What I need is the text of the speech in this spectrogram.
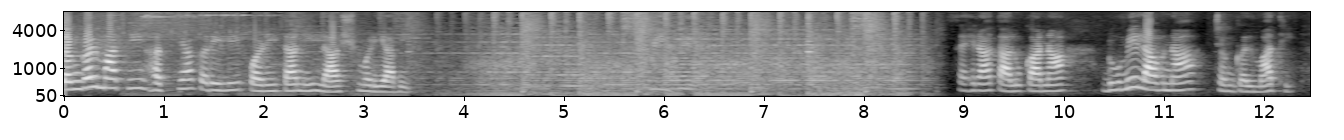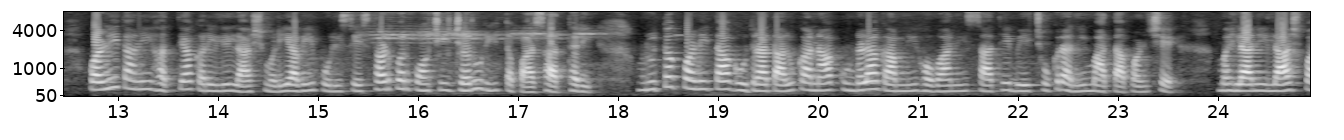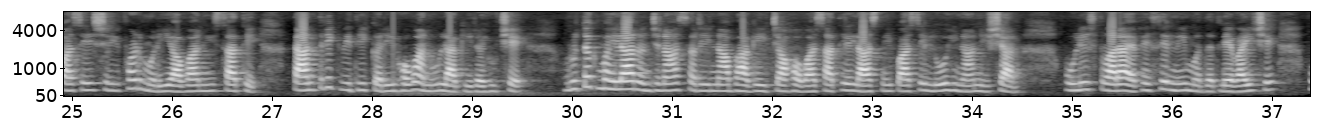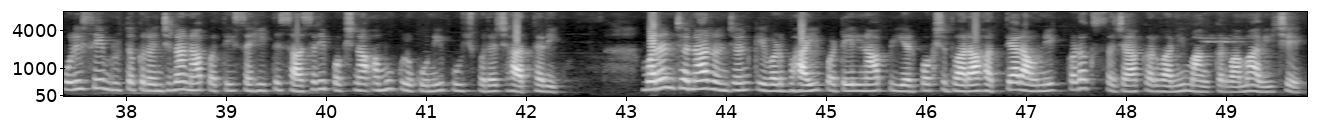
જંગલમાંથી હત્યા કરેલી પરણિતાની લાશ મળી આવી. શહેરા તાલુકાના ડુમેલાવના જંગલમાંથી પરણીતાની હત્યા કરેલી લાશ મળી આવી. પોલીસે સ્થળ પર પહોંચી જરૂરી તપાસ હાથ ધરી. મૃતક પરણિતા ગોધરા તાલુકાના કુંડળા ગામની હોવાની સાથે બે છોકરાની માતા પણ છે. મહિલાની લાશ પાસે શ્રીફળ મળી આવવાની સાથે તાંત્રિક વિધિ કરી હોવાનું લાગી રહ્યું છે. મૃતક મહિલા રંજના શરીરના ભાગે ઈજા હોવા સાથે લાશની પાસે લોહીના નિશાન પોલીસ દ્વારા એફએસએલની મદદ લેવાઈ છે. પોલીસે મૃતક રંજનાના પતિ સહિત સાસરી પક્ષના અમુક લોકોની પૂછપરછ હાથ ધરી. મરણ જનાર રંજન કેવળભાઈ પટેલના પિયર પક્ષ દ્વારા હત્યારાઓને કડક સજા કરવાની માંગ કરવામાં આવી છે.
